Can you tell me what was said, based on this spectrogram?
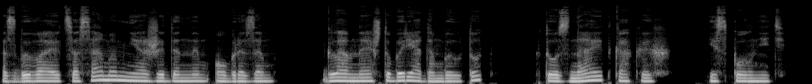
сбываются самым неожиданным образом. Главное, чтобы рядом был тот, кто знает, как их исполнить,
